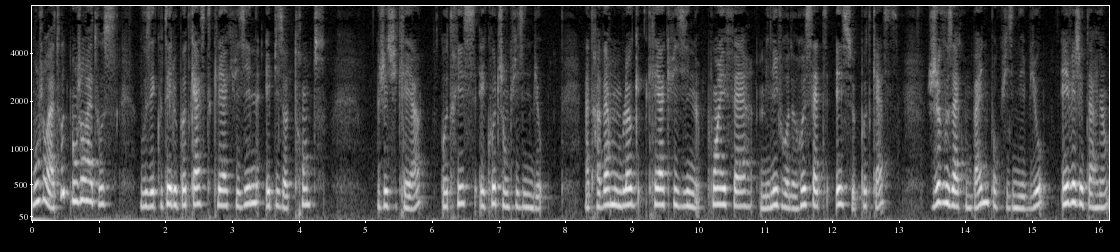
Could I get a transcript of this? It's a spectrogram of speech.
Bonjour à toutes, bonjour à tous. Vous écoutez le podcast Cléa Cuisine, épisode 30. Je suis Cléa, autrice et coach en cuisine bio. À travers mon blog cléacuisine.fr, mes livres de recettes et ce podcast, je vous accompagne pour cuisiner bio et végétarien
